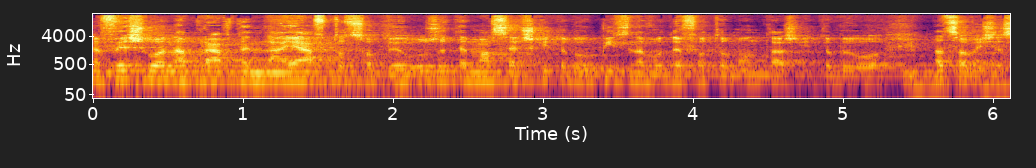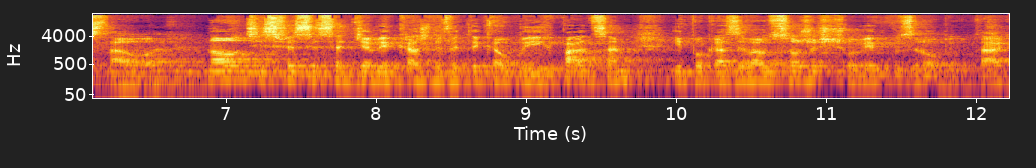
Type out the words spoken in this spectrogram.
wyszło naprawdę na jaw to, co było, że te maseczki to był pis na wodę, fotomontaż i to było, no co by się stało? No ci wszyscy sędziowie, każdy wytykałby ich palcem i pokazywał, co żeś człowieku zrobił, tak?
